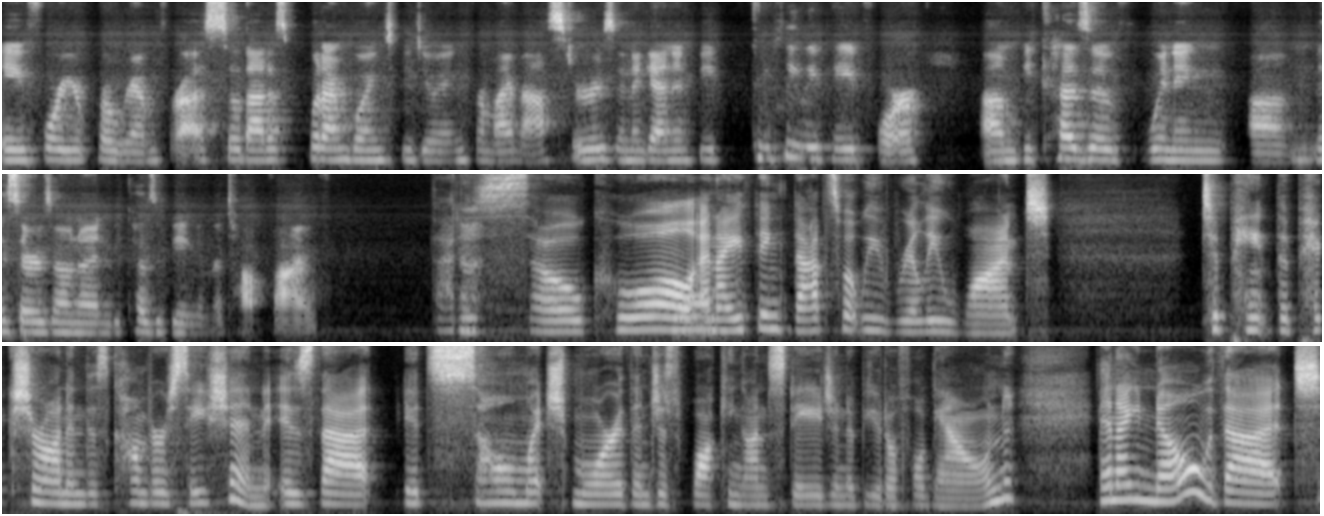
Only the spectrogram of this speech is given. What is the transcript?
a four year program for us. So that is what I'm going to be doing for my master's. And again, it'd be completely paid for um, because of winning um, Miss Arizona and because of being in the top five. That is so cool. And I think that's what we really want to paint the picture on in this conversation is that it's so much more than just walking on stage in a beautiful gown. And I know that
